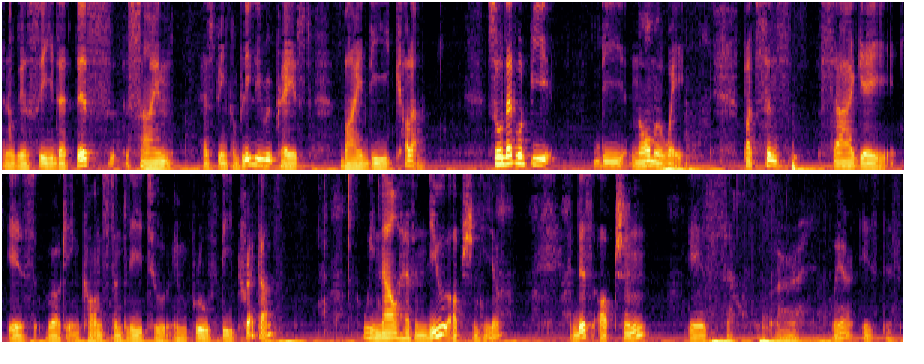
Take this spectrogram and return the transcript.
and we'll see that this sign has been completely replaced by the color. So that would be the normal way. But since Sergey is working constantly to improve the tracker, we now have a new option here. And this option is, uh, where is this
